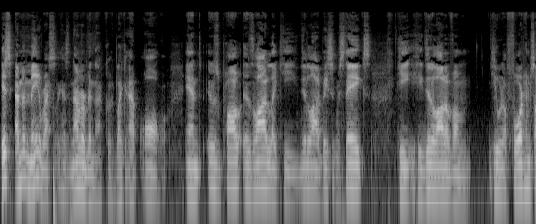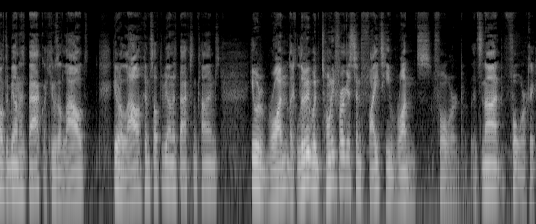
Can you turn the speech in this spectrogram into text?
his MMA wrestling has never been that good, like at all. And it was probably it was a lot of, like he did a lot of basic mistakes. He he did a lot of um he would afford himself to be on his back, like he was allowed he would allow himself to be on his back sometimes. He would run like literally when Tony Ferguson fights, he runs forward. It's not footwork. Like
